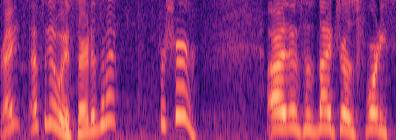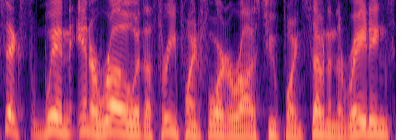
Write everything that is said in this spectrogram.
right? That's a good way to start, isn't it? For sure. All right, this is Nitro's 46th win in a row with a 3.4 to Raw's 2.7 in the ratings.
